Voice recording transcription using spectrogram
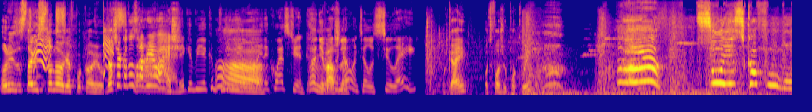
On jej zostawił stonogę w pokoju. Dlaczego to be a. No, nieważne. Okej, otworzył pokój. Co Kafumo?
